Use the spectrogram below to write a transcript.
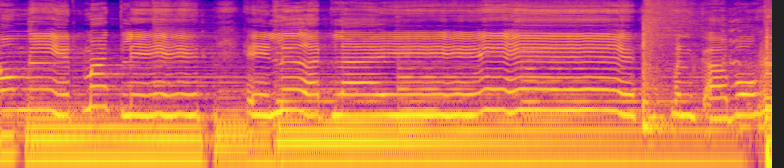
เอามีดมากรีดให้เลือดไหล มันกะบ่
